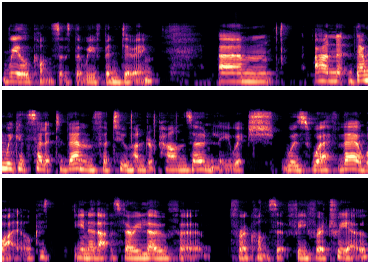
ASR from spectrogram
real concerts that we've been doing. Um, and then we could sell it to them for 200 pounds only which was worth their while because you know that's very low for for a concert fee for a trio.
